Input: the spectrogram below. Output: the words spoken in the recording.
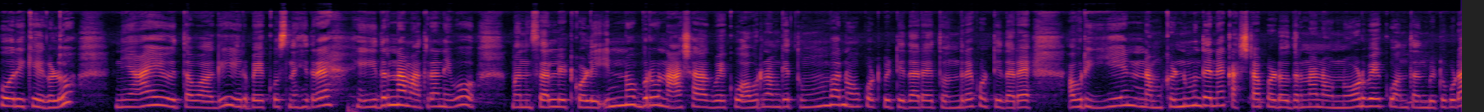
ಕೋರಿಕೆಗಳು ನ್ಯಾಯಯುತವಾಗಿ ಇರಬೇಕು ಸ್ನೇಹಿತರೆ. ಇದನ್ನು ಮಾತ್ರ ನೀವು ಮನಸ್ಸಲ್ಲಿಟ್ಕೊಳ್ಳಿ. ಇನ್ನೊಬ್ಬರು ನಾಶ ಆಗಬೇಕು. ಅವ್ರು ನಮಗೆ ತುಂಬ ನೋವು ಕೊಟ್ಬಿಟ್ಟಿದ್ದಾರೆ, ತೊಂದರೆ ಕೊಟ್ಟಿದ್ದಾರೆ. ಅವ್ರು ಏನು ನಮ್ಮ ಕಣ್ಣು ಮುಂದೆನೇ ಕಷ್ಟಪಡೋದ್ರನ್ನ ನಾವು ನೋಡಬೇಕು ಅಂತಂದ್ಬಿಟ್ಟು ಕೂಡ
